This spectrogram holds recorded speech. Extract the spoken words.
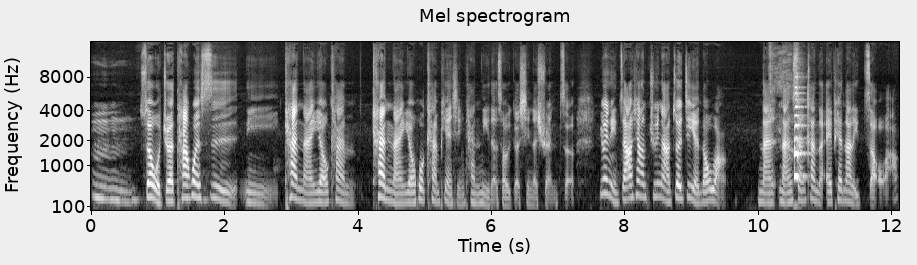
嗯嗯，所以我觉得他会是你看男优看看男优或看片型看腻的时候一个新的选择，因为你知道像 Gina 最近也都往男男生看的 A 片那里走啊，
